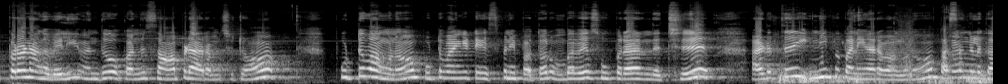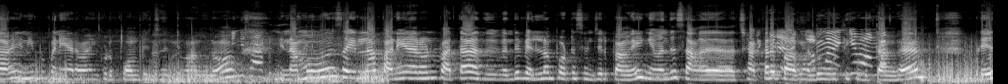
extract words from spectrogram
அப்புறம் நாங்கள் வெளியே வந்து உட்காந்து சாப்பிட ஆரம்பிச்சிட்டோம். புட்டு வாங்கினோம். புட்டு வாங்கி டேஸ்ட் பண்ணி பார்த்தோம். ரொம்பவே சூப்பராக இருந்துச்சு. அடுத்து இனிப்பு பணியாரம் வாங்கினோம். பசங்களுக்காக இனிப்பு பணியாரம் வாங்கி கொடுப்போம் அப்படின்னு சொல்லிட்டு வாங்கினோம். நம்ம ஊர் சைட்லாம் பணியாரம்னு பார்த்தா அது வந்து வெள்ளம் போட்டு செஞ்சுருப்பாங்க. இங்கே வந்து ச சக்கரை பாகு வந்து ஊற்றி கொடுத்தாங்க. அப்படியே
